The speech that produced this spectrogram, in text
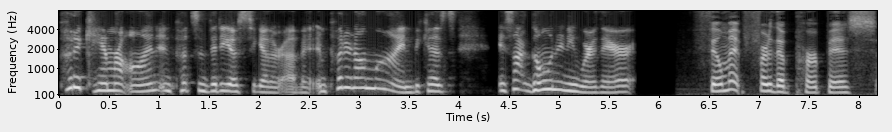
put a camera on and put some videos together of it and put it online because it's not going anywhere there. Film it for the purpose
